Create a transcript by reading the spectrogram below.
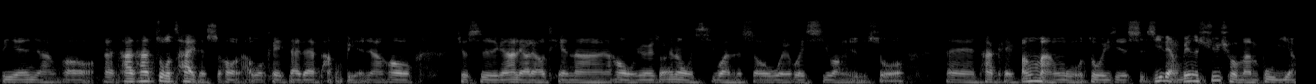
边，然后呃他他做菜的时候啦，我可以待在旁边，然后就是跟他聊聊天呐，然后我就会说，那我洗碗的时候，我也会希望就是说，呃他可以帮忙我做一些事，其实两边的需求蛮不一样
